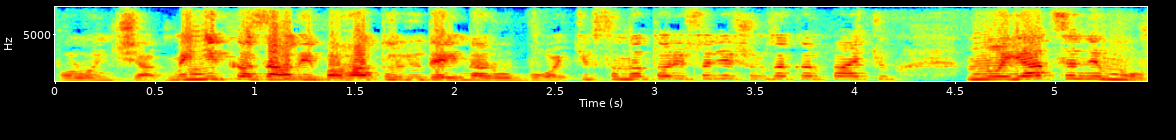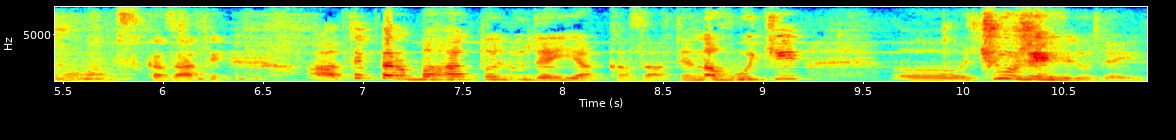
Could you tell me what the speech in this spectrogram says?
Полончак. Мені казали багато людей на роботі в санаторії в Сонячному Закарпаттю, але я це не можу вам сказати. А тепер багато людей, як казати, на гуті чужих людей.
